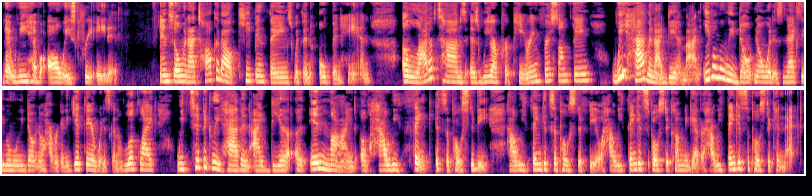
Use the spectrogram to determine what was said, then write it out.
that we have always created. And so when I talk about keeping things with an open hand, a lot of times as we are preparing for something, we have an idea in mind. Even when we don't know what is next, even when we don't know how we're going to get there, what it's going to look like, we typically have an idea uh, in mind of how we think it's supposed to be, how we think it's supposed to feel, how we think it's supposed to come together, how we think it's supposed to connect.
